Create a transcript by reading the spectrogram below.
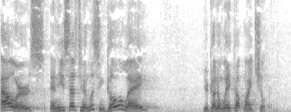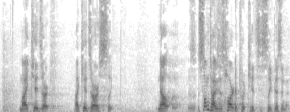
hours, and he says to him, Listen, go away. You're going to wake up my children. My kids are, my kids are asleep. Now, sometimes it's hard to put kids to sleep, isn't it?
